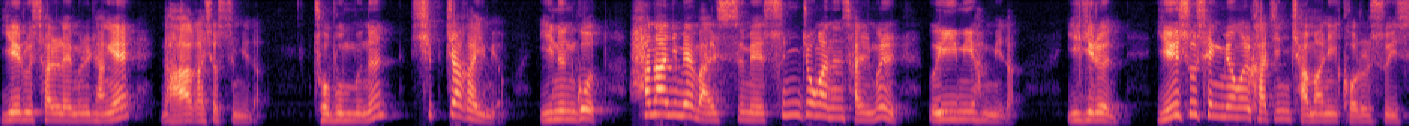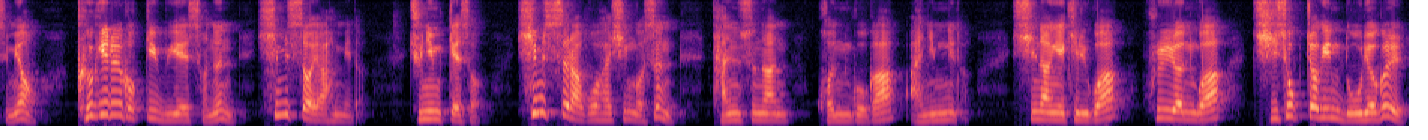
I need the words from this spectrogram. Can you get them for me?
예루살렘을 향해 나아가셨습니다. 좁은 문은 십자가이며 이는 곧 하나님의 말씀에 순종하는 삶을 의미합니다. 이 길은 예수 생명을 가진 자만이 걸을 수 있으며 그 길을 걷기 위해서는 힘써야 합니다. 주님께서 힘쓰라고 하신 것은 단순한 권고가 아닙니다. 신앙의 길과 훈련과 지속적인 노력을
